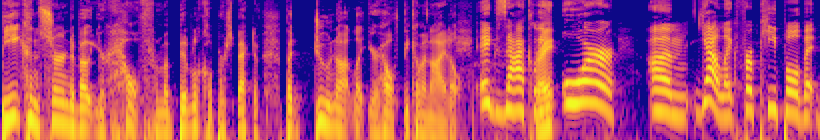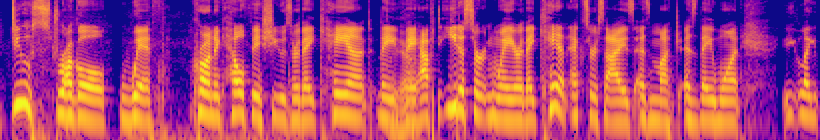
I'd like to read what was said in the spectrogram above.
be concerned about your health from a biblical perspective, but do not let your health become an idol. Exactly. Right? Or um yeah, like for people that do struggle with chronic health issues or they can't they they have to eat a certain way or they can't exercise as much as they want. Like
